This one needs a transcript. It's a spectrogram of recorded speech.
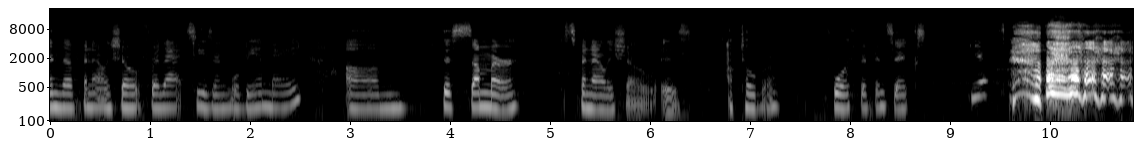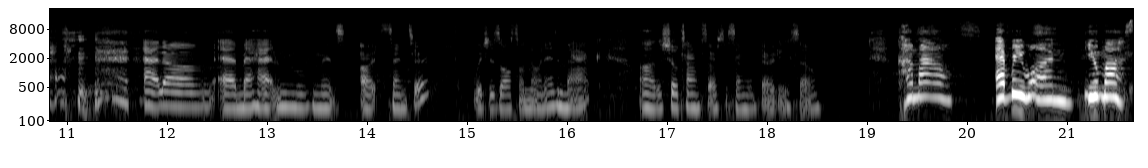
and the finale show for that season will be in May. Um, the summer finale show is October 4th, 5th, and 6th. Yes. at um at Manhattan Movement Arts Center, which is also known as MAC. Uh, the showtime starts at seven thirty. So come out, everyone. You must.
